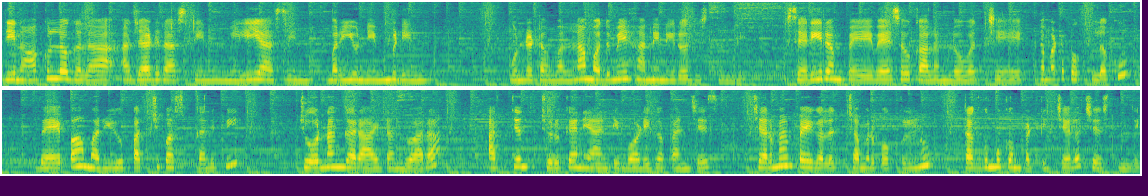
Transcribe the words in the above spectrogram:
దీని ఆకుల్లో గల అజాడిరాస్టిన్ మిలియాసిన్ మరియు నింబిడిన్ ఉండటం వలన మధుమేహాన్ని నిరోధిస్తుంది. శరీరంపై వేసవ కాలంలో వచ్చే చెమట పొక్కులకు వేప మరియు పచ్చి పసుపు కలిపి చూర్ణంగా రాయటం ద్వారా అత్యంత చురుకైన యాంటీబాడీగా పనిచేసి చర్మంపై గల చమరపొక్కులను తగ్గుముఖం పట్టించేలా చేస్తుంది.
